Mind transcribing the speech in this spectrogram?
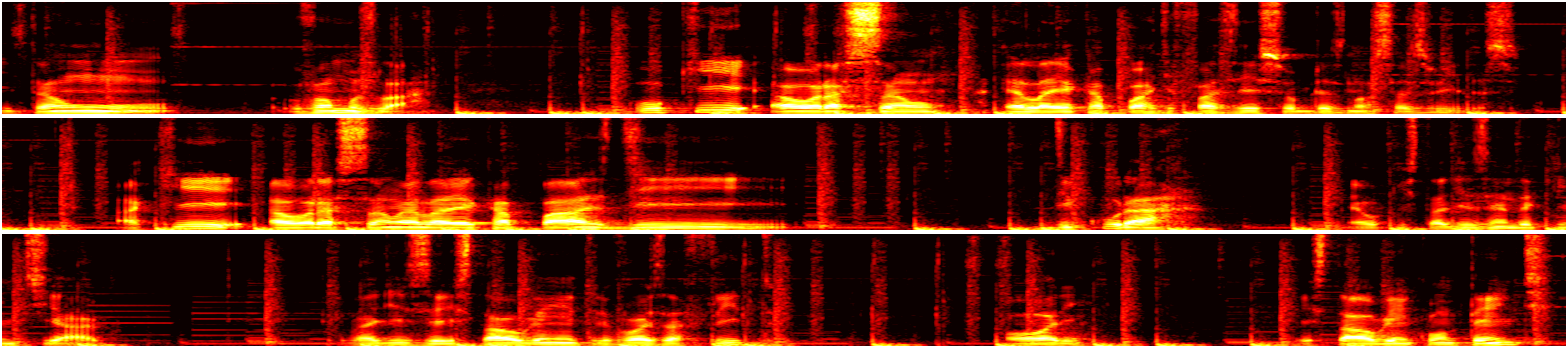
Então, vamos lá. O que a oração ela é capaz de fazer sobre as nossas vidas? Aqui a oração ela é capaz de, de curar. É o que está dizendo aqui em Tiago. Vai dizer: está alguém entre vós aflito? Ore. Está alguém contente?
